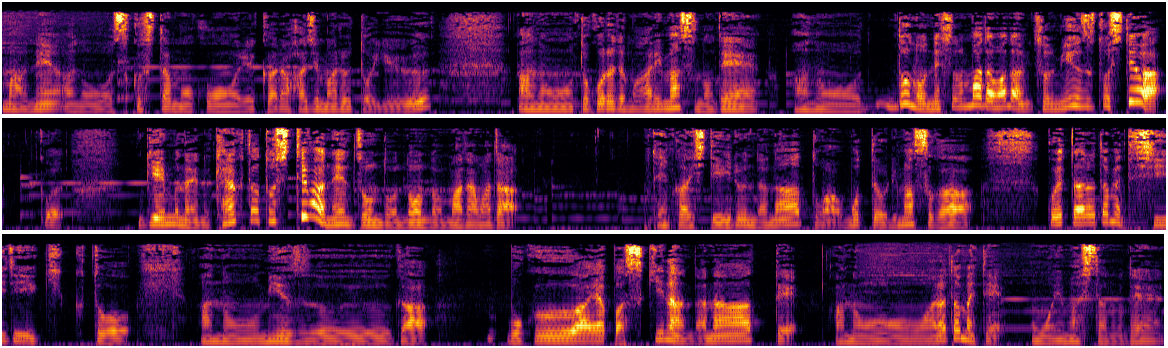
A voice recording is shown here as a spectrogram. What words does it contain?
まあね、あの、スクスタもこれから始まるという、あの、ところでもありますので、あの、どんどんね、そのまだまだ、そのミューズとしては、こう、ゲーム内のキャラクターとしてはね、どんどんどんどんまだまだ展開しているんだなとは思っておりますが、こうやって改めて CD 聞くと、あの、ミューズが僕はやっぱ好きなんだなって、あの、改めて思いましたので、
